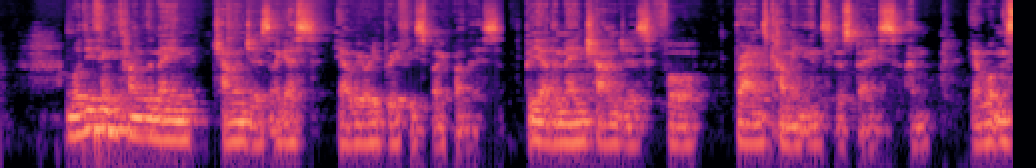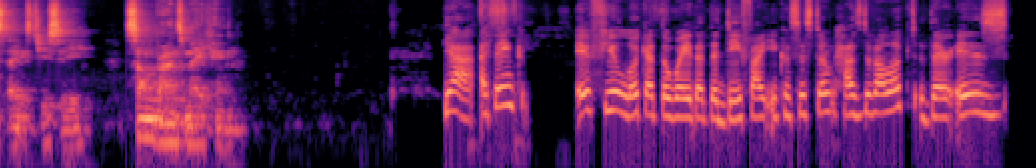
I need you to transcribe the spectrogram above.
What do you think are kind of the main challenges? I guess yeah, we already briefly spoke about this, but yeah, the main challenges for brands coming into the space, and yeah, what mistakes do you see some brands making? Yeah, I think if you look at the way that the DeFi ecosystem has developed, there is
